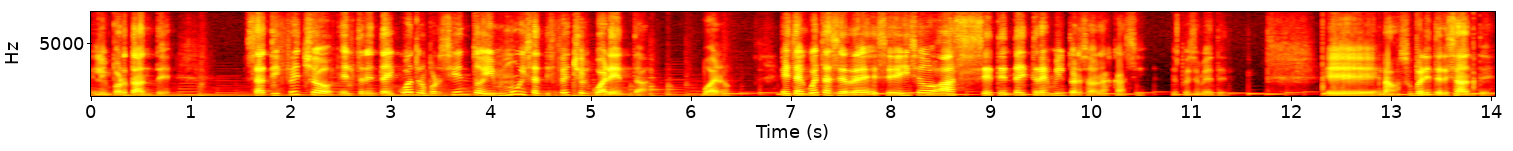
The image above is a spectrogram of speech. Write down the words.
lo importante. Satisfecho el 34% y muy satisfecho el 40%. Bueno, esta encuesta se, hizo a 73.000 personas casi. Después se meten. Eh, no, súper interesante.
